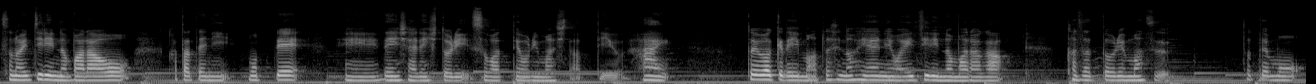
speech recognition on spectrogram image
その一輪のバラを片手に持って、えー、電車で一人座っておりましたっていう。はい。というわけで今私の部屋には一輪のバラが飾っております。とても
